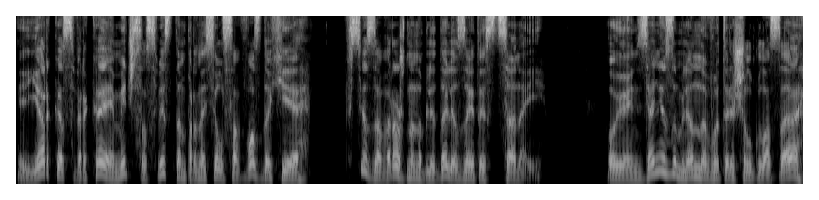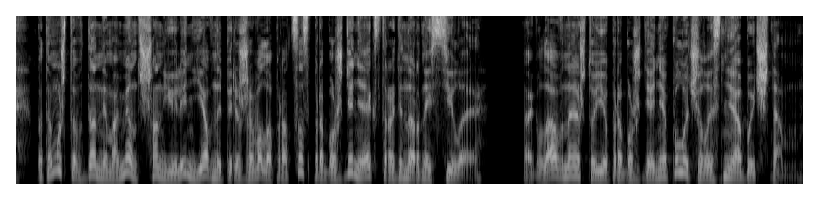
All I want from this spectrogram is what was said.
Ярко сверкая, меч со свистом проносился в воздухе, все завороженно наблюдали за этой сценой. Уюньзянь изумленно вытаращил глаза, потому что в данный момент Шан Юлинь явно переживала процесс пробуждения экстраординарной силы. А главное, что ее пробуждение получилось необычным.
